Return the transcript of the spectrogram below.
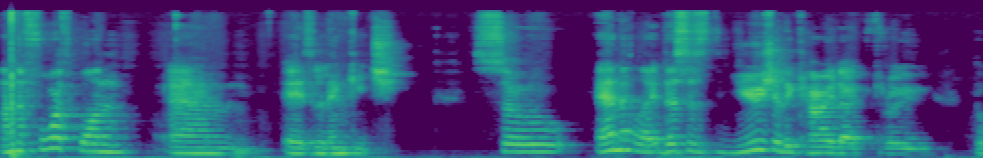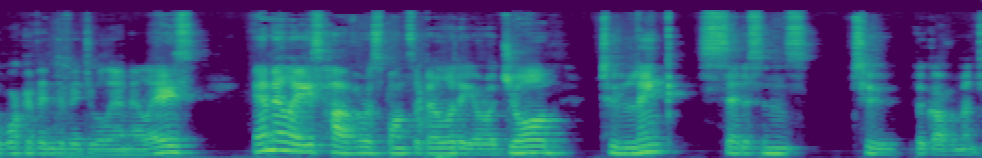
And the fourth one um, is linkage. So MLA, this is usually carried out through the work of individual MLAs. MLAs have a responsibility or a job to link citizens to the government.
